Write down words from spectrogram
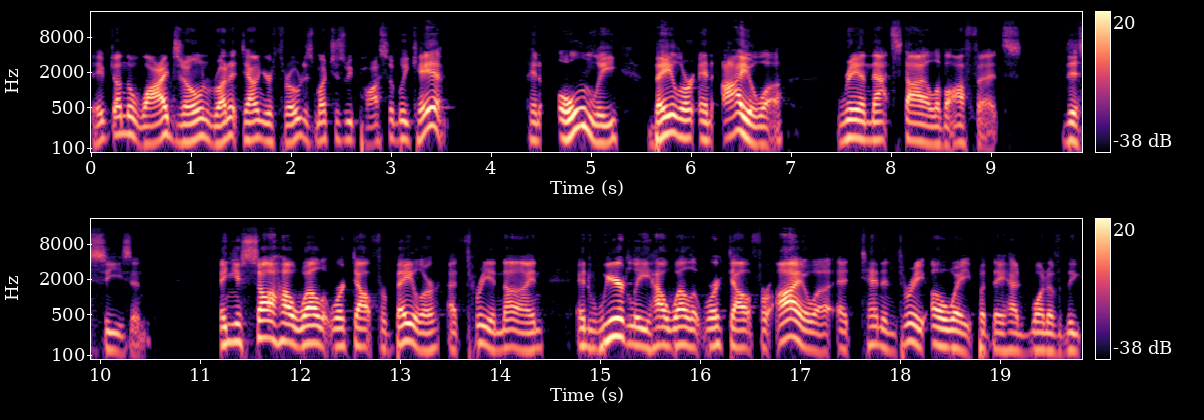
They've done the wide zone, run it down your throat as much as we possibly can. And only Baylor and Iowa ran that style of offense this season. And you saw how well it worked out for Baylor at 3 and 9 and weirdly how well it worked out for Iowa at 10 and 3. Oh wait, but they had one of the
